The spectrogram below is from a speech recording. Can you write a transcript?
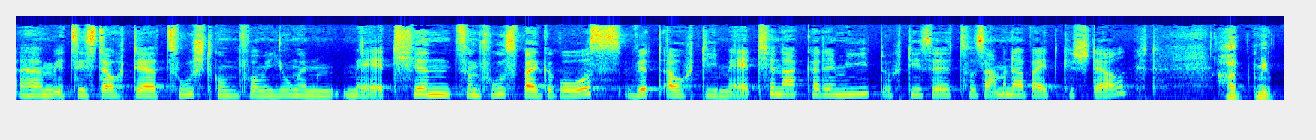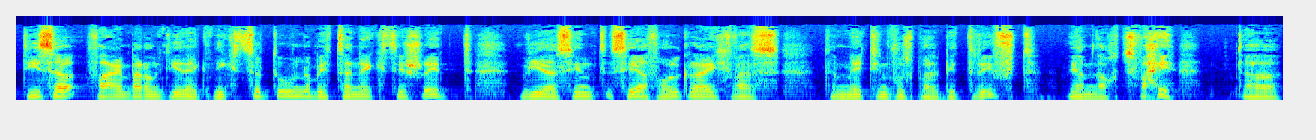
Ähm, jetzt ist auch der Zustrom von jungen Mädchen zum Fußball groß. Wird auch die Mädchenakademie durch diese Zusammenarbeit gestärkt? Hat mit dieser Vereinbarung direkt nichts zu tun, aber ist der nächste Schritt. Wir sind sehr erfolgreich, was den Mädchenfußball betrifft. Wir haben auch zwei der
